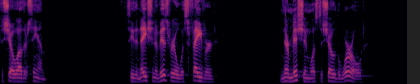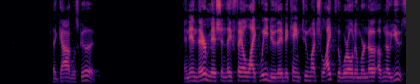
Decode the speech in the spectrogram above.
to show others Him. See, the nation of Israel was favored, and their mission was to show the world that God was good. And in their mission, they failed like we do. They became too much like the world and were no, of no use.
